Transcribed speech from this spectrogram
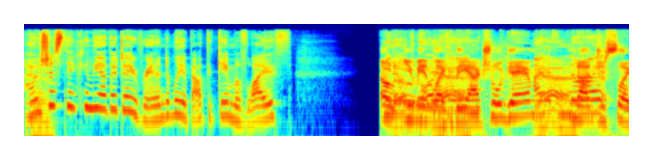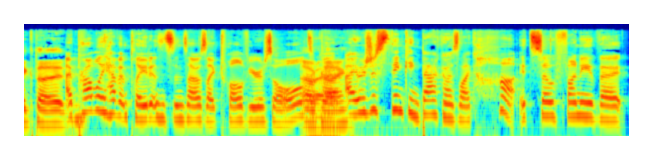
I was just thinking the other day randomly about the game of life. Oh, know, you mean board like the actual game, Yeah. No, not I- just like the I probably haven't played it since I was like 12 years old. Okay. but I was just thinking back, I was like, huh, it's so funny that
